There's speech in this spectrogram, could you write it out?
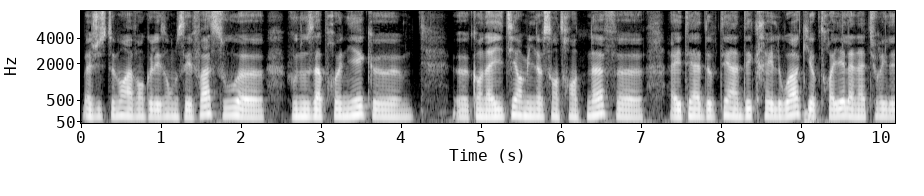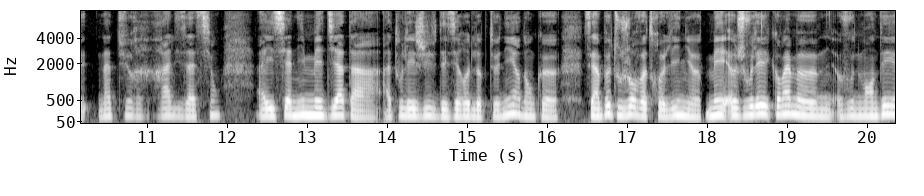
bah, justement avant que les ombres s'effacent, où vous nous appreniez que euh, qu'en Haïti, en 1939, a été adopté un décret-loi qui octroyait la naturalisation haïtienne immédiate à, tous les juifs désireux de l'obtenir. Donc, c'est un peu toujours votre ligne. Mais je voulais quand même vous demander,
